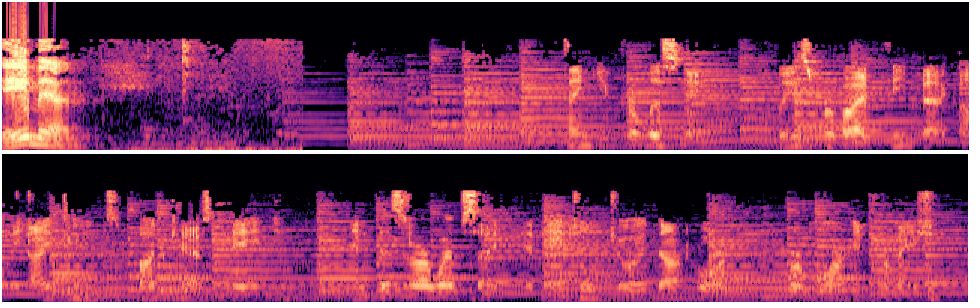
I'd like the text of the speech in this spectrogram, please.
amen. Thank you for listening. Please provide feedback on the iTunes podcast page and visit our website at angeljoy.org for more information.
